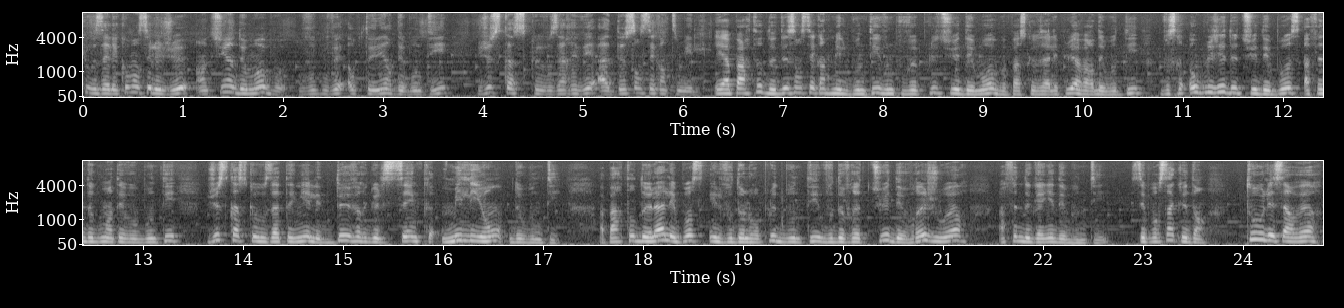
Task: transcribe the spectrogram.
Que vous allez commencer le jeu, en tuant deux mobs, vous pouvez obtenir des bounties jusqu'à ce que vous arrivez à 250 000. Et à partir de 250 000 bounties, vous ne pouvez plus tuer des mobs parce que vous n'allez plus avoir des bounties. Vous serez obligé de tuer des boss afin d'augmenter vos bounties jusqu'à ce que vous atteigniez les 2,5 millions de bounties. À partir de là, les boss, ils vous donneront plus de bounties. Vous devrez tuer des vrais joueurs afin de gagner des bounties. C'est pour ça que dans tous les serveurs,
